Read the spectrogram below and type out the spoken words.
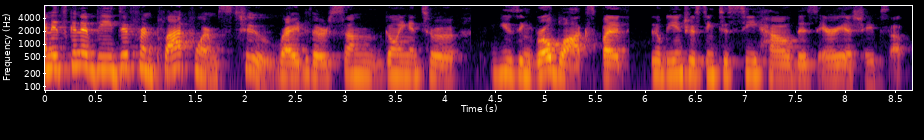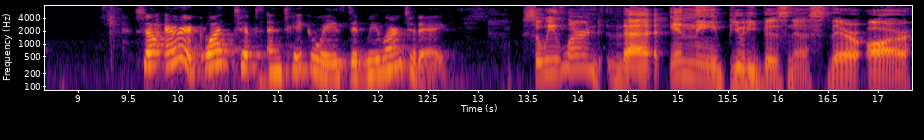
And it's going to be different platforms too, right? There's some going into using Roblox, but it'll be interesting to see how this area shapes up. So, Eric, what tips and takeaways did we learn today? So, we learned that in the beauty business, there are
